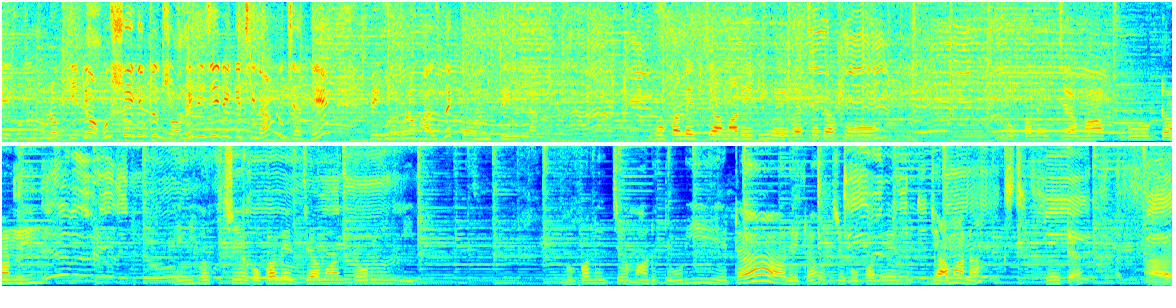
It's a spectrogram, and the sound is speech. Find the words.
বেগুনগুলো কেটে অবশ্যই কিন্তু জলে ভিজিয়ে রেখেছিলাম, যাতে বেগুনগুলো ভাজতে কম তেল লাগে। গোপালের জামা রেডি হয়ে গেছে, দেখো। গোপালের জামা পুরো ডান এই হচ্ছে গোপালের জামার দড়ি। গোপালের জামার দড়ি এটা, আর এটা হচ্ছে গোপালের জামা না সোয়েটার আর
